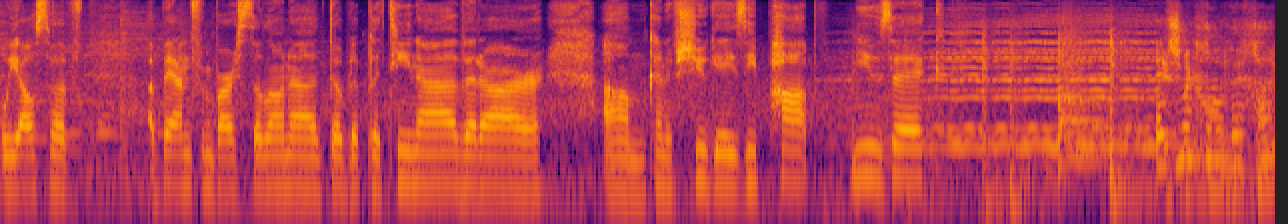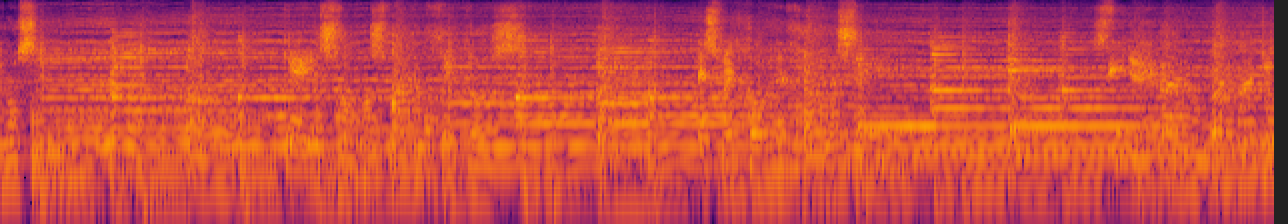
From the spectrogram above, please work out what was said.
We also have a band from Barcelona, Doble Pletina, that are um, kind of shoegazy pop music. Es mejor dejarlo así, que somos Es mejor dejarlo así, si llegaron por allí,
